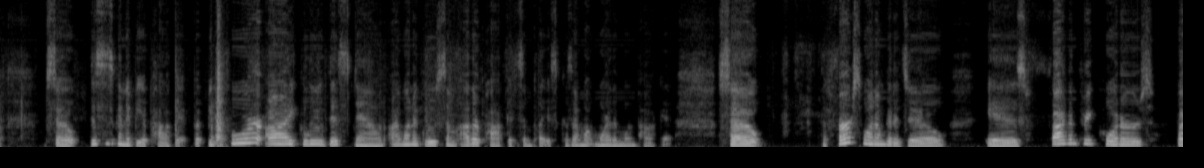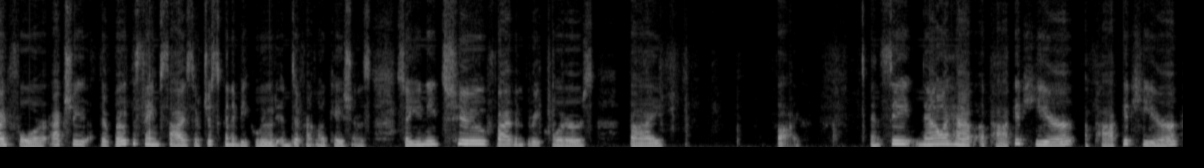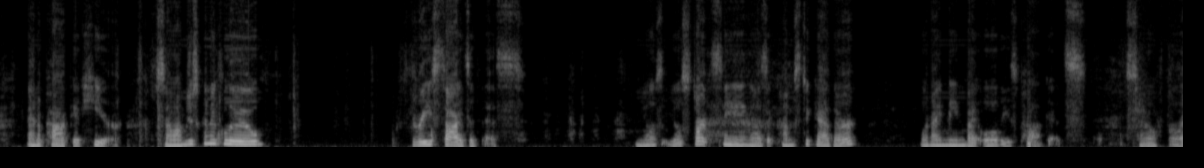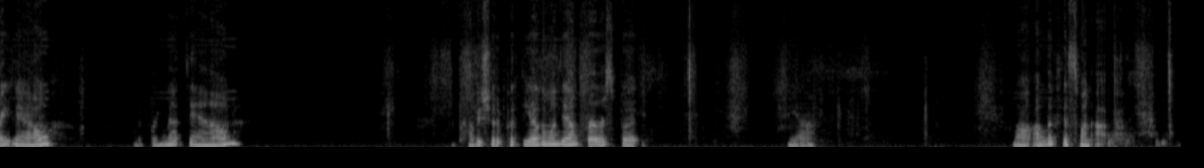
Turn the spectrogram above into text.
So this is going to be a pocket. But before I glue this down, I want to glue some other pockets in place because I want more than one pocket. So the first one I'm going to do is five and three quarters by four. Actually, they're both the same size. They're just going to be glued in different locations. So you need two five and three quarters by five. And see, now I have a pocket here, a pocket here, and a pocket here. So I'm just going to glue three sides of this. You'll, you'll start seeing as it comes together what I mean by all these pockets. So for right now, I'm going to bring that down. I probably should have put the other one down first, but yeah. Well, I'll lift this one up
